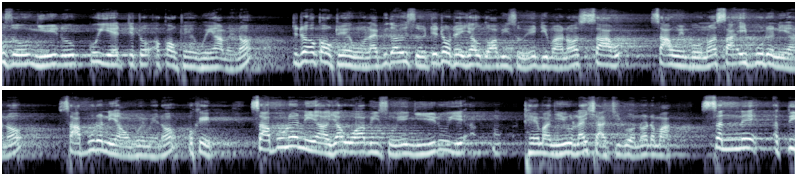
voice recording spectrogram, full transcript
အဆုံးညီတို့ကိုယ့်ရဲ့ TikTok အကောက်ထဲဝင်ရမယ်နော် TikTok အကောက်ထဲဝင်လိုက်ပြီးသွားပြီဆိုရင် TikTok ထဲရောက်သွားပြီဆိုရင်ဒီမှာနော်စာစာဝင်ပုံနော်စာအိတ်ပို့တဲ့နေရာနော်စာပို့တဲ့နေရာကိုဝင်မယ်နော် Okay စာပို့တဲ့နေရာရောက်သွားပြီဆိုရင်ညီတို့ရဲ့အထဲမှာညီတို့လိုက်ရှာကြည့်ပေါ့နော်ဒီမှာစနစ်အသိ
